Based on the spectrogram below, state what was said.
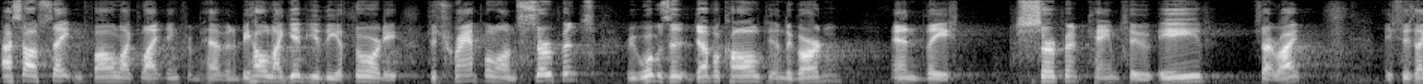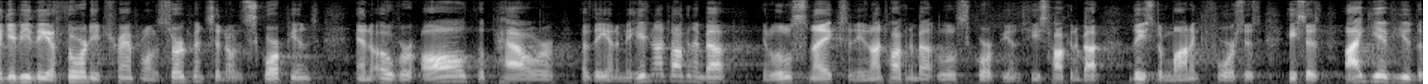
I saw Satan fall like lightning from heaven. Behold, I give you the authority to trample on serpents. What was the devil called in the garden? And the serpent came to Eve. Is that right? He says, I give you the authority to trample on serpents and on scorpions and over all the power of the enemy. He's not talking about little snakes and he's not talking about little scorpions. He's talking about these demonic forces. He says, I give you the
